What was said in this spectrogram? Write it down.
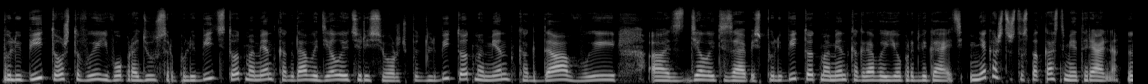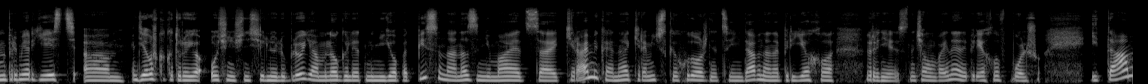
полюбить то, что вы его продюсер, полюбить тот момент, когда вы делаете research, полюбить тот момент, когда вы э, делаете запись, полюбить тот момент, когда вы ее продвигаете. И мне кажется, что с подкастами это реально. Ну, например, есть э, девушка, которую я очень-очень сильно люблю, я много лет на нее подписана, она занимается керамикой, она керамическая художница, и недавно она переехала, вернее, с началом войны она переехала в Польшу. И там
